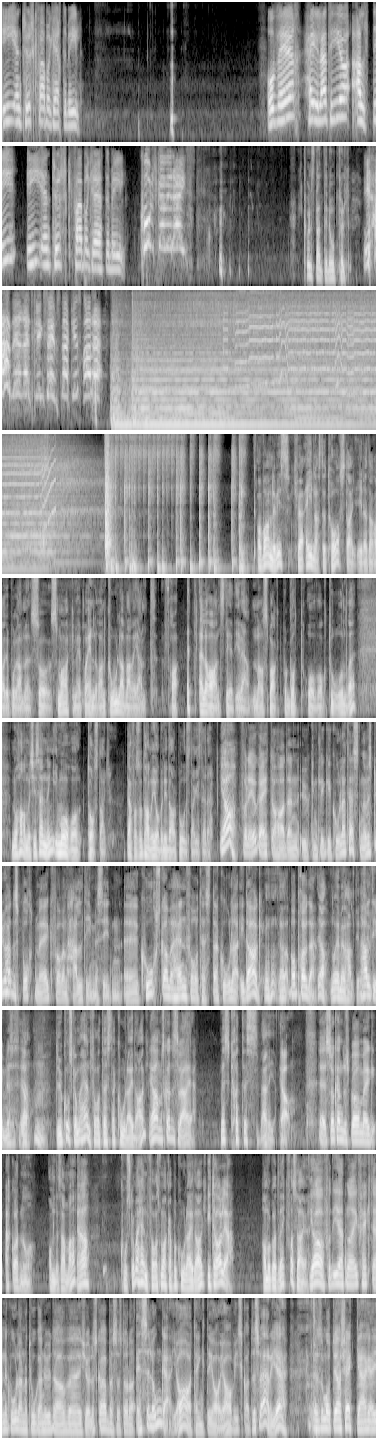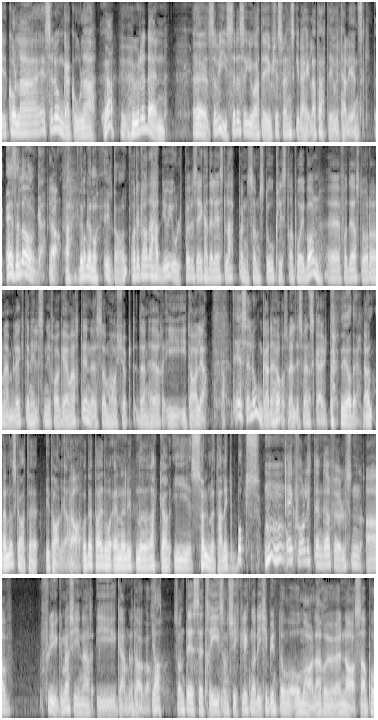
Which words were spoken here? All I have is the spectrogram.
i en tyskfabrikkerte bil. Å være hele tida alltid i en tyskfabrikkerte bil. Hvor skal vi reise? Konstantinopel. Ja, det er Og vanligvis hver eneste torsdag i dette radioprogrammet så smaker vi på en eller annen cola-variant fra et eller annet sted i verden. Vi har smakt på godt over 200. Nå har vi ikke sending i morgen torsdag. Derfor så tar vi jobben i dag på onsdag i stedet. Ja, for det er jo greit å ha den ukentlige colatesten. Og hvis du hadde spurt meg for en halv time siden eh, hvor skal vi hen for å teste cola i dag? Bare prøv det. Ja, nå er vi en halvtime. Halv time, ja. Ja. Du, hvor skal vi hen for å teste cola i dag? Ja, vi skal til Sverige. Vi skal til Sverige. Ja. Eh, Så kan du spørre meg akkurat nå. Om det samme? Ja, Hvor skal vi hen for å smake på cola i dag? Italia. Har vi gått vekk fra Sverige? Ja, fordi at når jeg fikk denne colaen og tok den ut av eh, kjøleskapet, så står det Esselunga. Ja, tenkte jeg, ja, vi skal til Sverige. Eh, Så måtte jeg sjekke, kolla Esselunga-cola. Ja. Hvor er den? Eh, Så viser det seg jo at det er jo ikke svensk i det hele tatt, det er jo italiensk. Er så lange. Ja. Det blir noe helt annet. Og det er klart, det hadde jo hjulpet hvis jeg hadde lest lappen som sto klistra på i bånn, eh, for der står det nemlig en hilsen fra Geir Martin, eh, som har kjøpt den her i Italia. Det er Selunga, det høres veldig svenska ut. Det gjør det. Men, men vi skal til Italia. Ja. Og dette er da en liten rakker i sølvmetallic boks. Mm, jeg får litt den der følelsen av flygemaskiner i gamle dager. Ja. Sånn DC-3, sånn skikkelig når de ikke begynte å, å male røde naser på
